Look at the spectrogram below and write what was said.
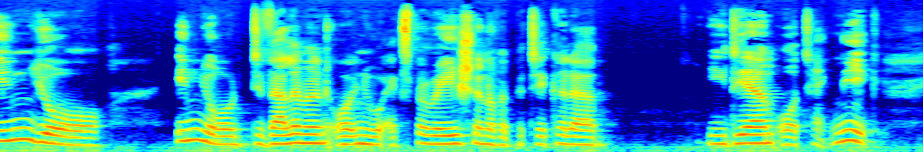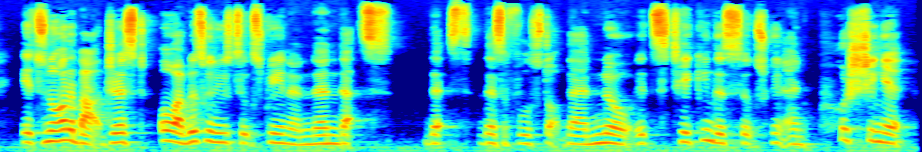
in your in your development or in your exploration of a particular medium or technique, it's not about just oh I'm just going to use silk screen and then that's that's there's a full stop there. No, it's taking the silk screen and pushing it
